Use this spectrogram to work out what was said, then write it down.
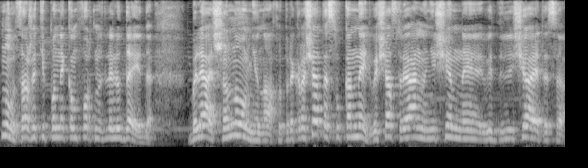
Ну, це вже типу некомфортно для людей йде. Блядь, шановні, нахуй, прекращайте, сука, нить. Ви зараз реально нічим не відлічаєтеся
